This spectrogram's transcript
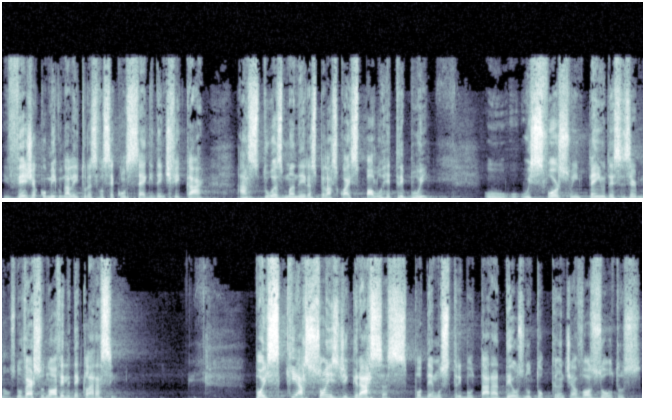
e veja comigo na leitura se você consegue identificar as duas maneiras pelas quais Paulo retribui o, o, esforço e empenho desses irmãos. No verso 9 ele declara assim: Pois que ações de graças podemos tributar a Deus no tocante a vós outros,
